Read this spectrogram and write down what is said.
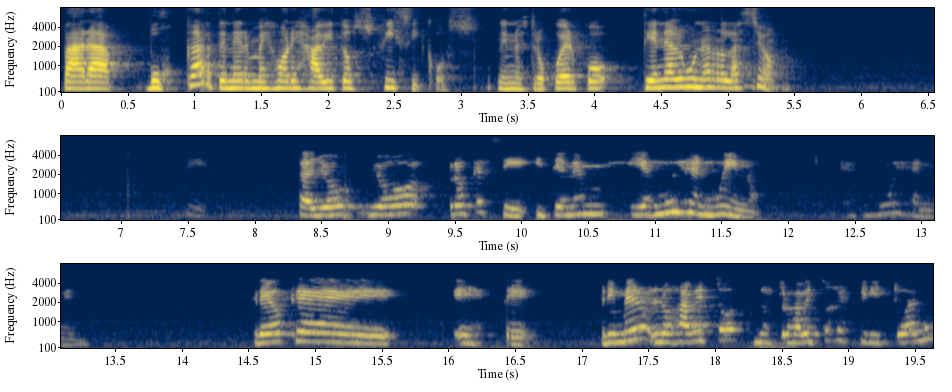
para buscar tener mejores hábitos físicos de nuestro cuerpo, ¿tiene alguna relación? O sea, yo, yo creo que sí, y, tiene, y es muy genuino, es muy genuino. Creo que, este, primero, los hábitos, nuestros hábitos espirituales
